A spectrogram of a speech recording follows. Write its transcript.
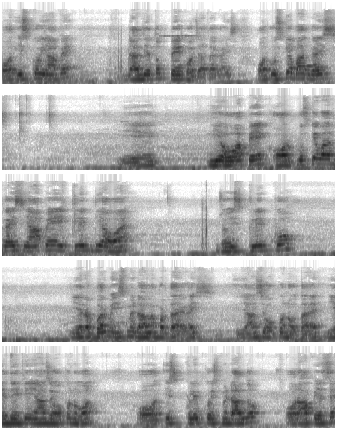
और इसको यहाँ पे डाल दिया तो पैक हो जाता है गाइस और उसके बाद गाइस ये ये हुआ पैक और उसके बाद गाइस यहाँ पे एक क्लिप दिया हुआ है, जो इस क्लिप को ये रबर में इसमें डालना पड़ता है गाइस यहाँ से ओपन होता है. ये देखिए, यहाँ से ओपन हुआ, और इस क्लिप को इसमें डाल दो, और आप ऐसे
